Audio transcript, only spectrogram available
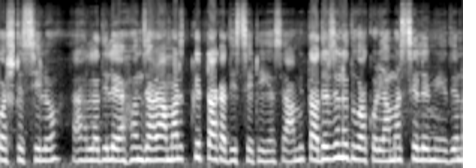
কষ্ট ছিল। আল্লাহ দিলে এখন যারা আমারকে টাকা দিচ্ছে ঠিক আছে? আমি তাদের জন্য দোয়া করি। আমার ছেলে মেয়ে যেন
